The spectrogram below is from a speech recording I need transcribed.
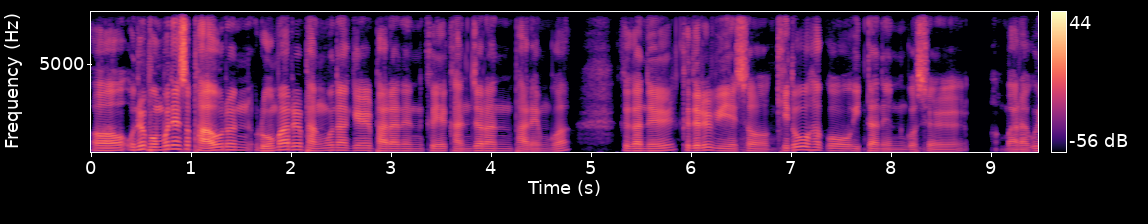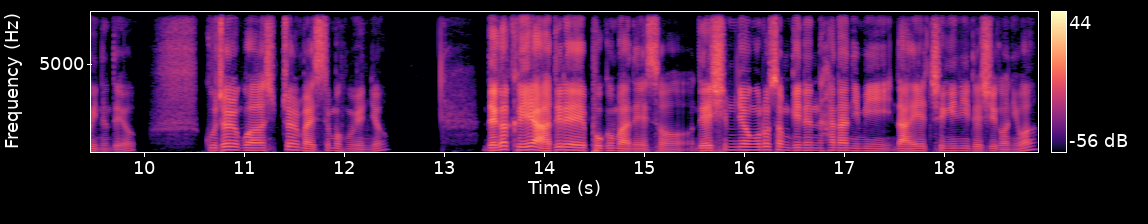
어, 오늘 본문에서 바울은 로마를 방문하길 바라는 그의 간절한 바램과 그가 늘 그들을 위해서 기도하고 있다는 것을 말하고 있는데요. 9절과 10절 말씀을 보면요. 내가 그의 아들의 복음 안에서 내 심령으로 섬기는 하나님이 나의 증인이 되시거니와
